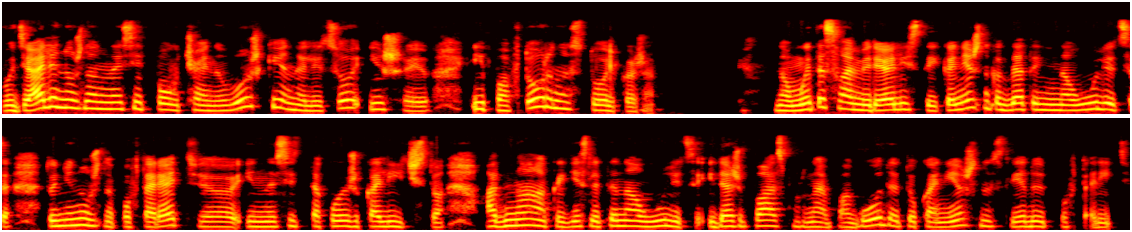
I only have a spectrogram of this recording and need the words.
В идеале нужно наносить пол чайной ложки на лицо и шею. И повторно столько же. Но мы-то с вами реалисты. И, конечно, когда ты не на улице, то не нужно повторять э, и носить такое же количество. Однако, если ты на улице и даже пасмурная погода, то, конечно, следует повторить.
